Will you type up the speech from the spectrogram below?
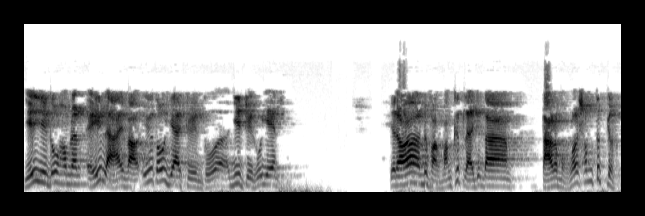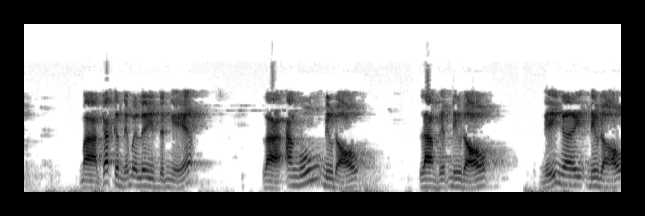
Dĩ nhiên cũng không nên ỷ lại vào yếu tố gia truyền của, di truyền của gen. Do đó, đức phật vẫn khích lệ chúng ta tạo ra một lối sống tích cực mà các kinh điển Bali định nghĩa là ăn uống điều độ, làm việc điều độ, nghỉ ngơi điều độ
